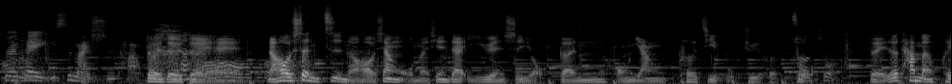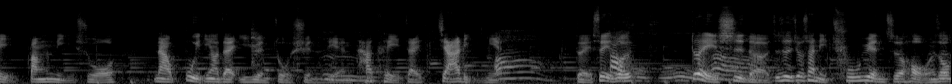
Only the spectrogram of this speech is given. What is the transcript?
所以可以一次买十堂。对对对，哎哦，然后甚至呢，哈，像我们现在医院是有跟弘扬科技辅具合作对，就是他们可以帮你说，那不一定要在医院做训练，嗯。他可以在家里面，哦，对，所以说。对，嗯。是的，就是就算你出院之后，我们说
